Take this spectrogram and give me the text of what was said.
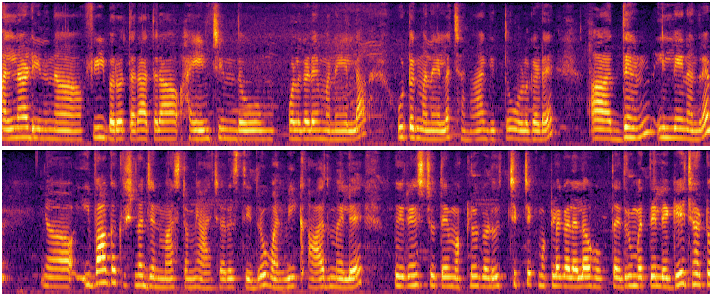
ಮಲೆನಾಡಿನ ಫೀಲ್ ಬರೋ ಥರ ಆ ಥರ ಹೆಂಚಿಂದು ಒಳಗಡೆ ಮನೆ ಎಲ್ಲ ಊಟದ ಮನೆ ಎಲ್ಲ ಚೆನ್ನಾಗಿತ್ತು ಒಳಗಡೆ. ದೆನ್ ಇಲ್ಲೇನಂದರೆ ಇವಾಗ ಕೃಷ್ಣ ಜನ್ಮಾಷ್ಟಮಿ ಆಚರಿಸ್ತಿದ್ರು. ಒನ್ ವೀಕ್ ಆದಮೇಲೆ ಪೇರೆಂಟ್ಸ್ ಜೊತೆ ಮಕ್ಳುಗಳು ಚಿಕ್ಕ ಚಿಕ್ಕ ಮಕ್ಳುಗಳೆಲ್ಲ ಹೋಗ್ತಾಯಿದ್ರು ಮತ್ತು ಲಗೇಜ್ ಆಟೋ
